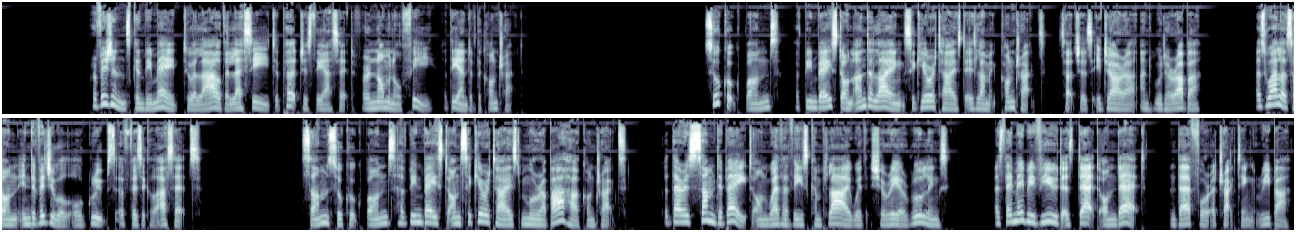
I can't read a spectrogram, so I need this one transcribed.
Provisions can be made to allow the lessee to purchase the asset for a nominal fee at the end of the contract. Sukuk bonds have been based on underlying securitized Islamic contracts, such as Ijara and Mudaraba, as well as on individual or groups of physical assets. Some Sukuk bonds have been based on securitized Murabaha contracts, but there is some debate on whether these comply with Sharia rulings, as they may be viewed as debt on debt and therefore attracting riba.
